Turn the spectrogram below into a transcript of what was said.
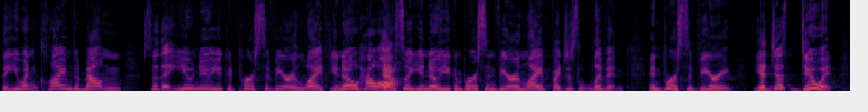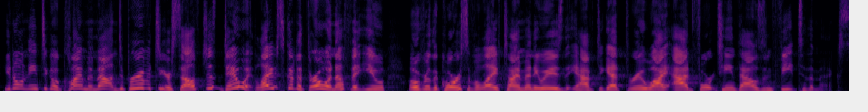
that you went and climbed a mountain so that you knew you could persevere in life. You know how Yeah. also you know you can persevere in life by just living and persevering. You just do it. You don't need to go climb a mountain to prove it to yourself. Just do it. Life's going to throw enough at you over the course of a lifetime anyways that you have to get through. Why add 14,000 feet to the mix?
